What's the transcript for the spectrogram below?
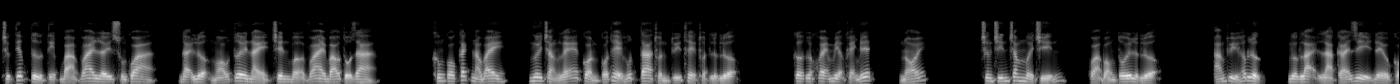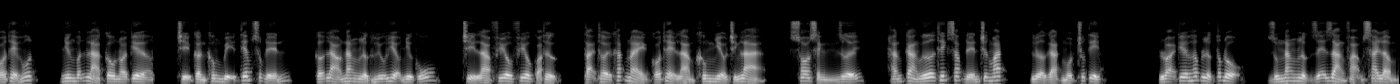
trực tiếp từ tiệp bả vai lấy xuống qua, đại lượng máu tươi này trên bờ vai báo tố ra. Không có cách nào bay, ngươi chẳng lẽ còn có thể hút ta thuần túy thể thuật lực lượng? Cỡ khoe miệng khẽ nết nói. Chương chín trăm mười chín, quả bóng tối lực lượng. Ám thủy hấp lực, ngược lại là cái gì đều có thể hút, nhưng vẫn là câu nói kia, chỉ cần không bị tiếp xúc đến, cỡ lão năng lực hữu hiệu như cũ chỉ là phiêu phiêu quả thực, tại thời khắc này có thể làm không nhiều chính là, so sánh dưới, hắn càng ưa thích sắp đến trước mắt lựa gạt một chút tịt loại kia hấp lực tốc độ, dùng năng lực dễ dàng phạm sai lầm,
